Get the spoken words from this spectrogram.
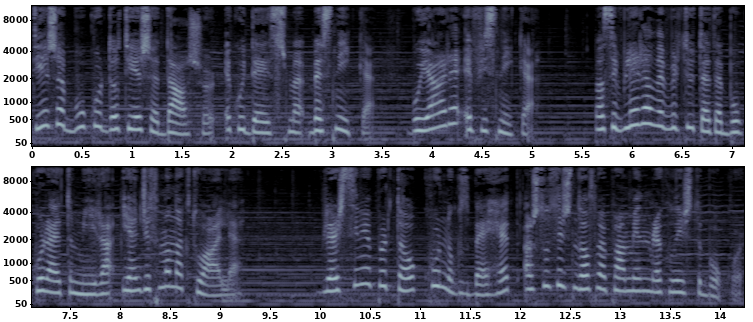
Të jesh e bukur, do të jesh e dashur, e kujdesshme, besnike, bujare e fisnike. Pasi vlera dhe virtytet e bukura e të mira janë gjithmonë aktuale. Vlerësimi për to kurrë nuk zbehet, ashtu siç ndodh me pamjen mrekullisht të bukur.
